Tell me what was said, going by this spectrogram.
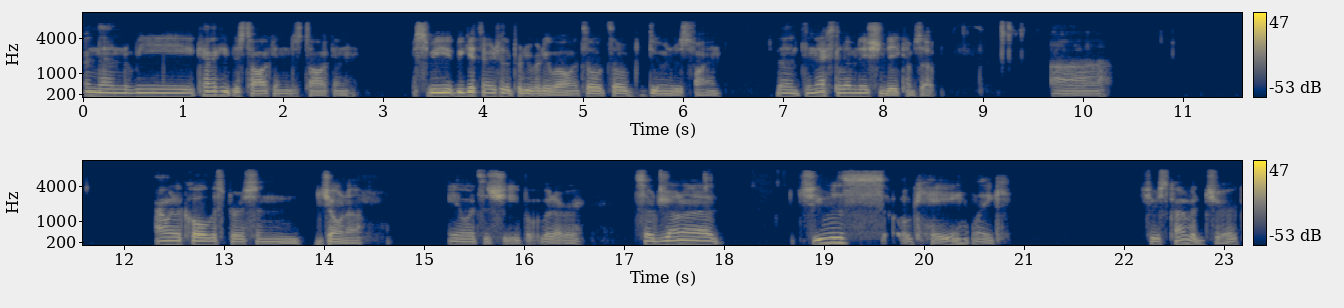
and then we kind of keep just talking, just talking. So we, we get to know each other pretty, pretty well. It's all, it's all doing just fine. Then the next elimination day comes up. Uh, I'm to call this person Jonah. You know, it's a she, but whatever. So Jonah, she was okay. Like, she was kind of a jerk.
